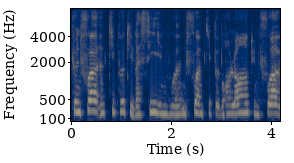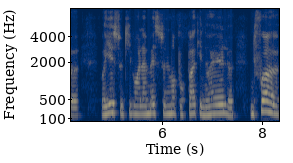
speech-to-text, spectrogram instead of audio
qui ont une foi un petit peu qui vacille, une, foi, un petit peu branlante, une foi, euh, vous voyez, ceux qui vont à la messe seulement pour Pâques et Noël, une foi, euh,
